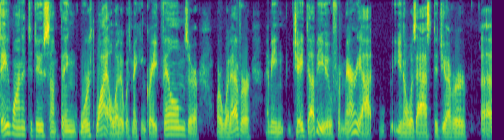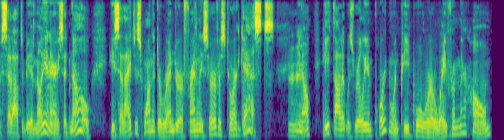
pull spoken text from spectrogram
They wanted to do something worthwhile, whether it was making great films or or whatever. I mean, J.W. from Marriott, you know, was asked, "Did you ever uh, set out to be a millionaire. He said, no. He said, I just wanted to render a friendly service to our guests. Mm-hmm. You know, he thought it was really important when people were away from their home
